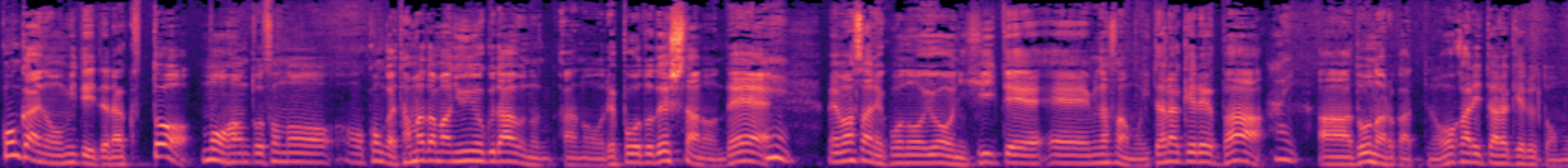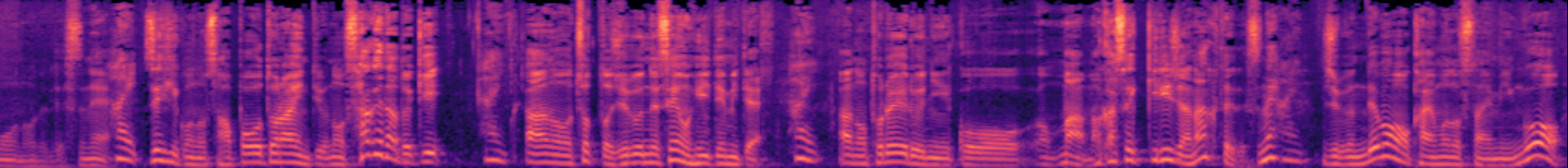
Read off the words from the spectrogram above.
今回のを見ていただくと、もう本当その、今回たまたまニューヨークダウの、あの、レポートでしたので、ええ、まさにこのように引いて、えー、皆さんもいただければ、はい、あどうなるかっていうのをお分かりいただけると思うのでですね、はい、ぜひこのサポートラインっていうのを下げたとき、はい、あの、ちょっと自分で線を引いてみて、はい、あの、トレイルにこう、まあ、任せっきりじゃなくてですね、はい、自分でも買い戻すタイミングを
